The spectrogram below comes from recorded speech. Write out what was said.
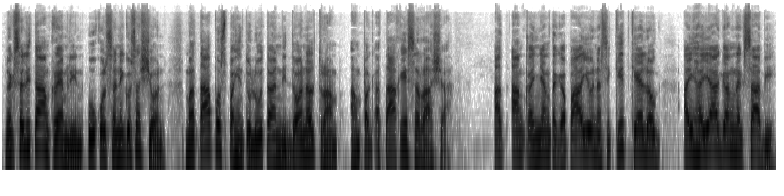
Nagsalita ang Kremlin ukol sa negosasyon matapos pahintulutan ni Donald Trump ang pag-atake sa Russia. At ang kanyang tagapayo na si Kit Kellogg ay hayagang nagsabi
